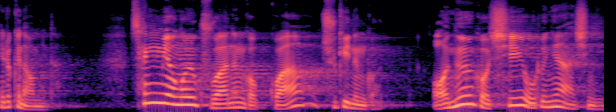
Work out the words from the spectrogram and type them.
이렇게 나옵니다. 생명을 구하는 것과 죽이는 것 어느 것이 옳으냐 하시니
